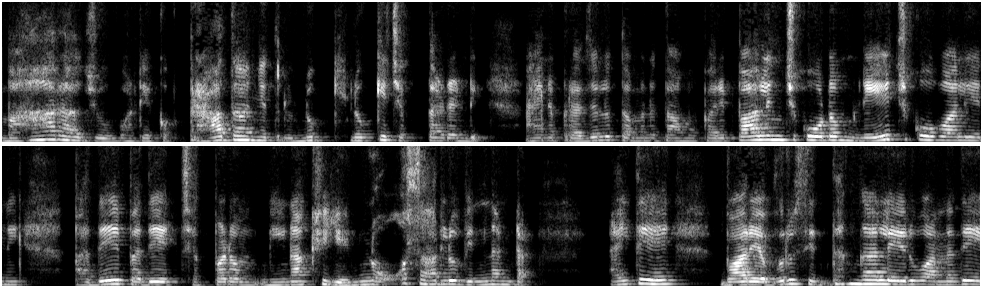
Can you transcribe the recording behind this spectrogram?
మహారాజు వాటి యొక్క ప్రాధాన్యతలు నొక్కి నొక్కి చెప్తాడండి. ఆయన ప్రజలు తమను తాము పరిపాలించుకోవడం నేర్చుకోవాలి అని పదే పదే చెప్పడం మీనాక్షి ఎన్నోసార్లు విందంట అయితే వారెవరు సిద్ధంగా లేరు అన్నదే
